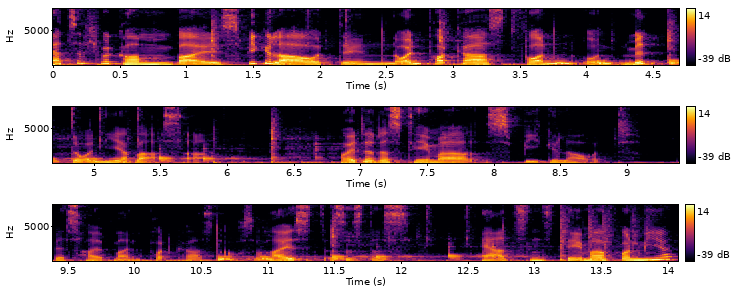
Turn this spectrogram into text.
Herzlich willkommen bei Speak Aloud, den neuen Podcast von und mit Donja Basa. Heute das Thema Speak Aloud, weshalb mein Podcast auch so heißt. Es ist das Herzensthema von mir.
